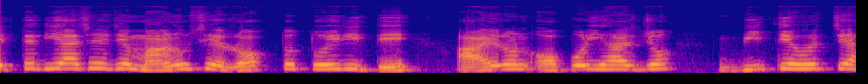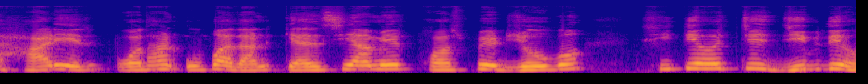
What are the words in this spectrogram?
এতে দিয়ে আছে যে মানুষের রক্ত তৈরিতে আয়রন অপরিহার্য বিতে হচ্ছে হাড়ের প্রধান উপাদান ক্যালসিয়ামের ফসফেট যৌগ, সিতে হচ্ছে জীবদেহ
